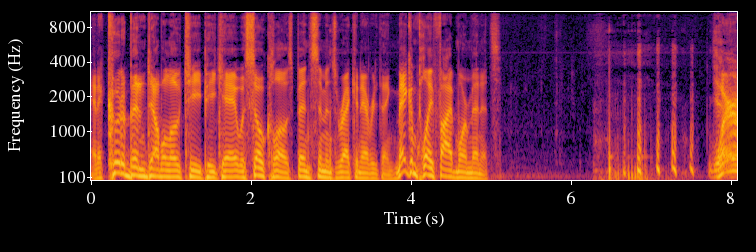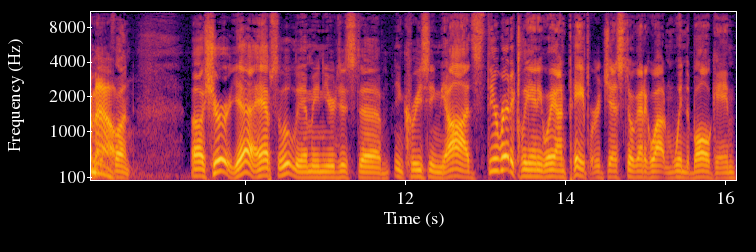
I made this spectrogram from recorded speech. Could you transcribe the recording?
And it could have been double OT, PK. It was so close. Ben Simmons wrecking everything. Make him play five more minutes. yeah, Wear him out. Fun. Uh, sure, yeah, absolutely. I mean, you're just uh, increasing the odds, theoretically anyway, on paper. Jazz still got to go out and win the ball game.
